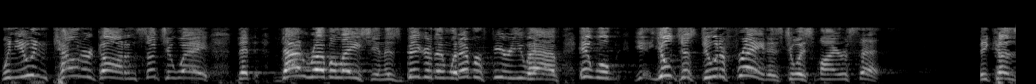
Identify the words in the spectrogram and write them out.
When you encounter God in such a way that that revelation is bigger than whatever fear you have, it will, you'll just do it afraid, as Joyce Meyer says. Because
